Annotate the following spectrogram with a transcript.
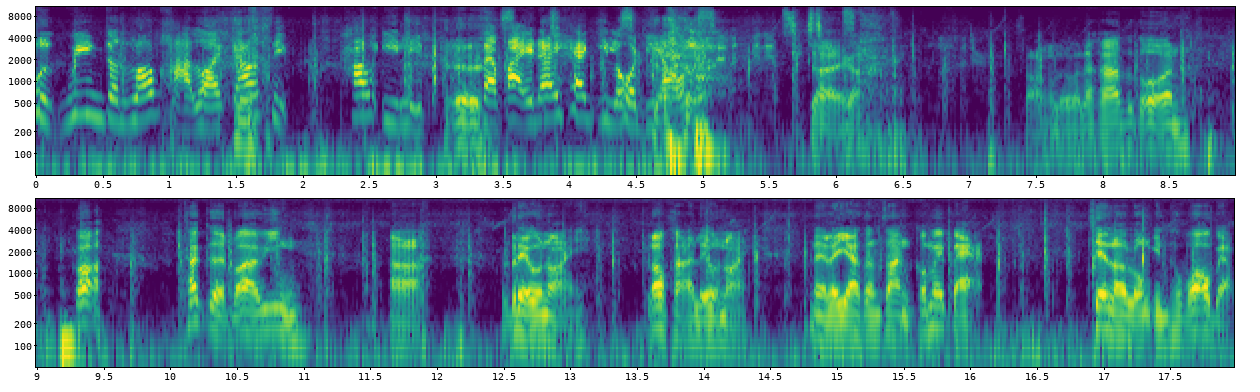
ฝึกวิ่งจนรอบขาร้อยเก้าสิบเท่าอีลิต เออ แต่ไปได้แค่กิโลเดียว ใช่ครับสองโลแล้วครับทุกคน ก็ถ้าเกิดว่าวิ่งอ่าเร็วหน่อย รอบขาเร็วหน่อย ในระยะสั้นๆ ก็ไม่แปลก เช่นเราลงอินเทอร์วัลแบบ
